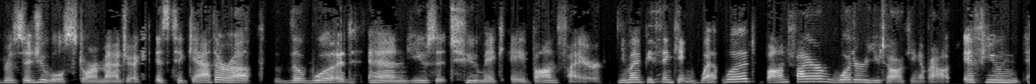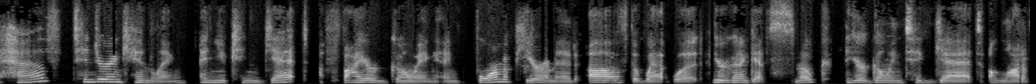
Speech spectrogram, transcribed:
residual storm magic is to gather up the wood and use it to make a bonfire. You might be thinking, wet wood, bonfire? What are you talking about? If you have tinder and kindling and you can get a fire going and form a pyramid of the wet wood, you're going to get smoke. You're going to get a lot of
